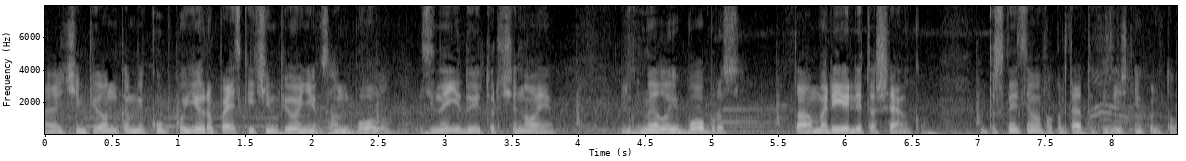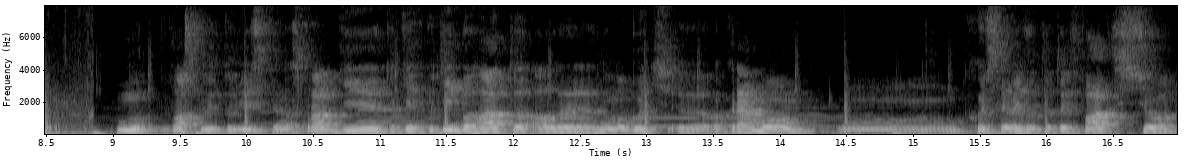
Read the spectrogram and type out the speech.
е, чемпіонками Кубку європейських чемпіонів з гандболу Зінаїдою Турчиною, Людмилою Бобрус та Марією Літашенко, випускницями факультету фізичної культури. Ну, важко відповісти. Насправді таких подій багато, але ну, мабуть, е, окремо хочеться виділити той факт, що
